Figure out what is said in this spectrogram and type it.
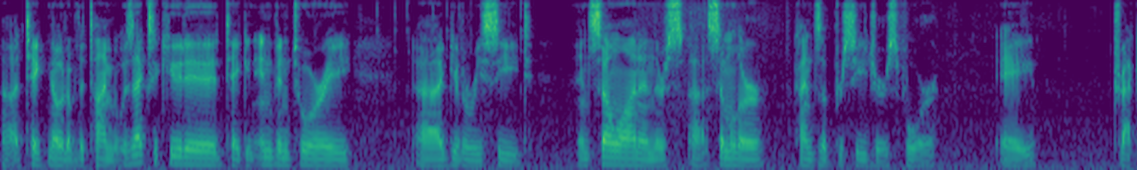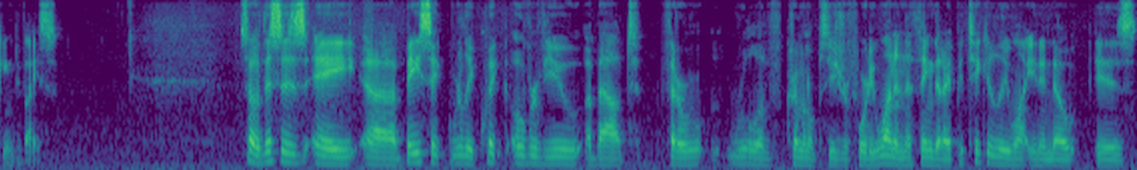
uh, take note of the time it was executed, take an inventory, uh, give a receipt, and so on. And there's uh, similar kinds of procedures for a tracking device. So this is a uh, basic, really quick overview about Federal Rule of Criminal Procedure 41. And the thing that I particularly want you to note is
